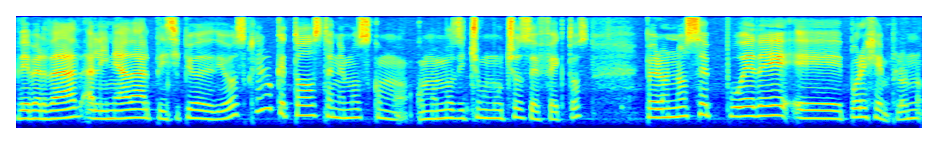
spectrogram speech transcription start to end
de verdad alineada al principio de Dios. Claro que todos tenemos, como, como hemos dicho, muchos defectos, pero no se puede, eh, por ejemplo, no-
